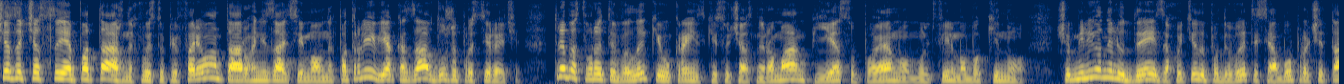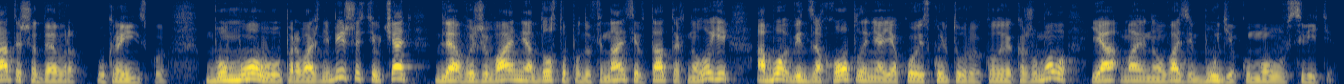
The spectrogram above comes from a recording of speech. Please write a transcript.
Ще за часи епатажних виступів Фаріон та організації мовних патрулів я казав дуже прості речі. Треба створити великий український сучасний роман, п'єсу, поему, мультфільм або кіно, щоб мільйони людей захотіли подивитися або прочитати шедевр українською. Бо мову у переважній більшості вчать для виживання, доступу до фінансів та технологій або від захоплення якоюсь культурою. Коли я кажу мову, я маю на увазі будь-яку мову в світі.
